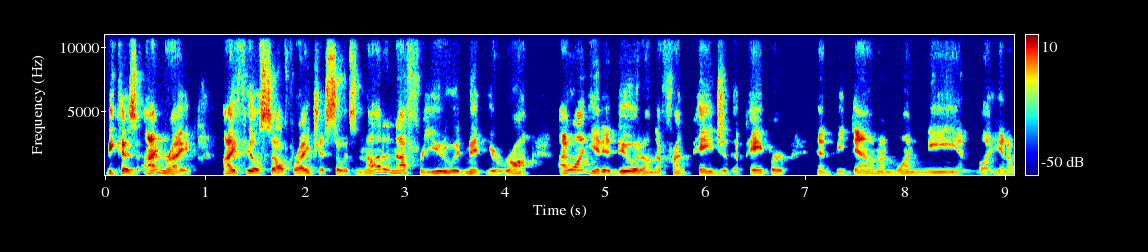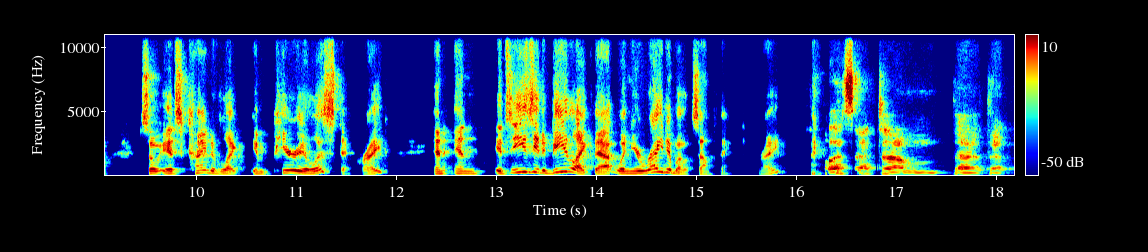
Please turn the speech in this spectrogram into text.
because I'm right. I feel self righteous. So it's not enough for you to admit you're wrong. I want you to do it on the front page of the paper and be down on one knee and what, you know. So it's kind of like imperialistic, right? And and it's easy to be like that when you're right about something, right? well, that's that um, that that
